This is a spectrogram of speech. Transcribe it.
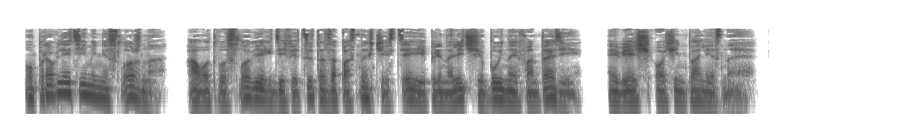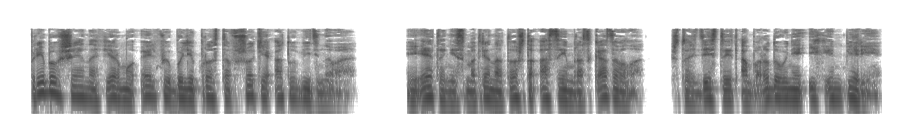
Управлять ими несложно, а вот в условиях дефицита запасных частей и при наличии буйной фантазии вещь очень полезная. Прибывшие на ферму эльфы были просто в шоке от увиденного. И это несмотря на то, что Аса им рассказывала, что здесь стоит оборудование их империи.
